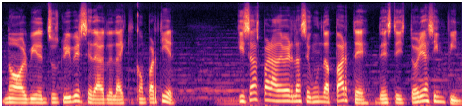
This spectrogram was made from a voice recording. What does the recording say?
No olviden suscribirse, darle like y compartir. Quizás para ver la segunda parte de esta historia sin fin.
